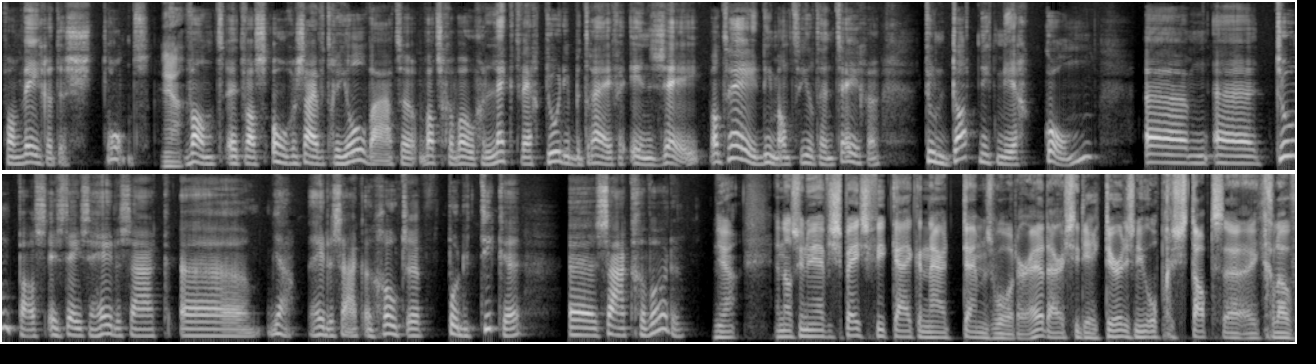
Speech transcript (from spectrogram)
vanwege de stront. Ja. Want het was ongezuiverd rioolwater wat gewoon gelekt werd door die bedrijven in zee. Want hé, hey, niemand hield hen tegen. Toen dat niet meer kon, ehm, eh, toen pas is deze hele zaak, eh, ja, hele zaak een grote politieke eh, zaak geworden. Ja, en als we nu even specifiek kijken naar Thames Water, hè, daar is de directeur dus nu opgestapt. Uh, ik geloof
